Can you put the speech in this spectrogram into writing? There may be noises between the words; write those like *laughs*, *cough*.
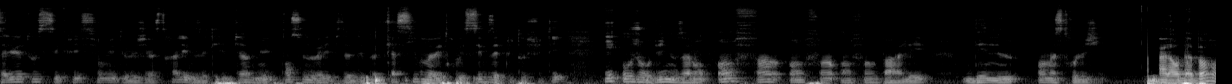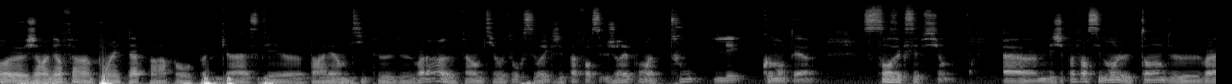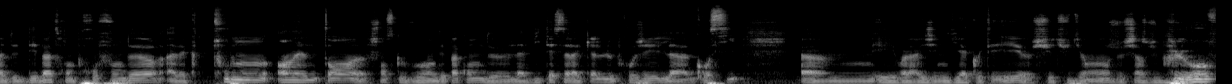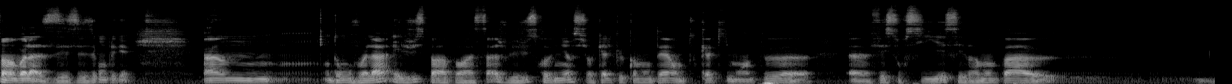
Salut à tous, c'est Chris sur Mythologie Astrale et vous êtes les bienvenus dans ce nouvel épisode de podcast. Si vous m'avez trouvé, c'est que vous êtes plutôt futé. Et aujourd'hui, nous allons enfin, enfin, enfin parler des nœuds en astrologie. Alors d'abord, euh, j'aimerais bien faire un point étape par rapport au podcast et euh, parler un petit peu de voilà, euh, faire un petit retour. C'est vrai que j'ai pas forcément, je réponds à tous les commentaires sans exception. Euh, mais j'ai pas forcément le temps de, voilà, de débattre en profondeur avec tout le monde en même temps. Euh, je pense que vous vous rendez pas compte de la vitesse à laquelle le projet il a grossi. Euh, et voilà, j'ai une vie à côté, je suis étudiant, je cherche du *laughs* boulot, enfin voilà, c'est compliqué. donc voilà, et juste par rapport à ça, je voulais juste revenir sur quelques commentaires, en tout cas, qui m'ont un peu fait sourciller. C'est vraiment pas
